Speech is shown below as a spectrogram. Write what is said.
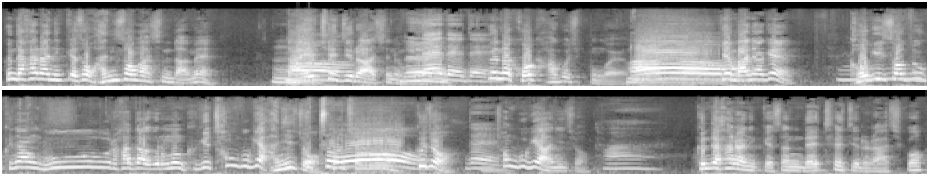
근데 하나님께서 완성하신 다음에 나의 체질을 아시는 거예요. 네, 네, 네. 그래서 나 거기 가고 싶은 거예요. 아. 이게 만약에 거기서도 그냥 우울하다 그러면 그게 천국이 아니죠. 그쵸. 그렇죠. 그죠? 네. 천국이 아니죠. 아, 근데 하나님께서는 내 체질을 아시고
